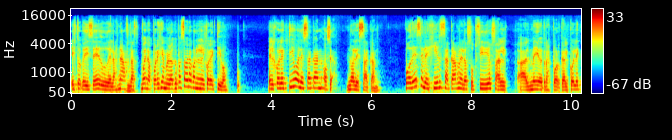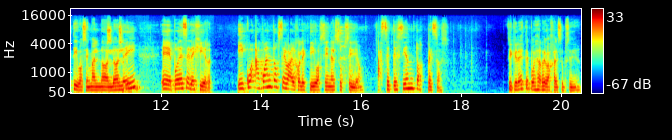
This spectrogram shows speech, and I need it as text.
Esto que dice Edu de las naftas. Bueno, por ejemplo, lo que pasa ahora con el colectivo. El colectivo le sacan, o sea, no le sacan. Podés elegir sacarle los subsidios al, al medio de transporte, al colectivo, si mal no lo Sí. leí. Eh, podés elegir. ¿Y cu- a cuánto se va el colectivo sin el subsidio? A 700 pesos. Si querés, te puedes dar de baja el subsidio.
